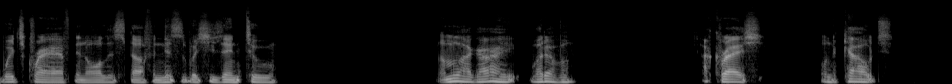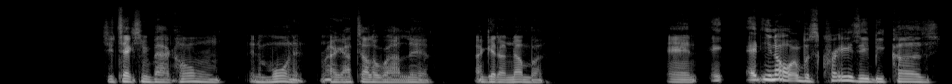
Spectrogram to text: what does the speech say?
witchcraft and all this stuff, and this is what she's into. I'm like, all right, whatever. I crash on the couch. She takes me back home in the morning, right? I tell her where I live. I get her number. And, it, and you know, it was crazy because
